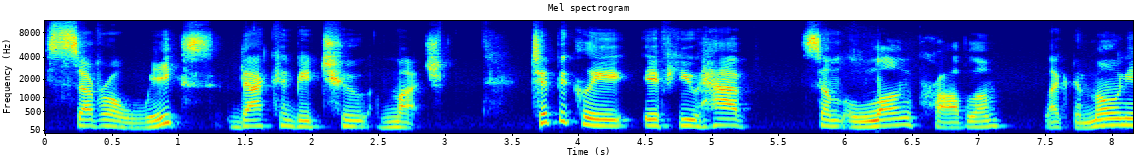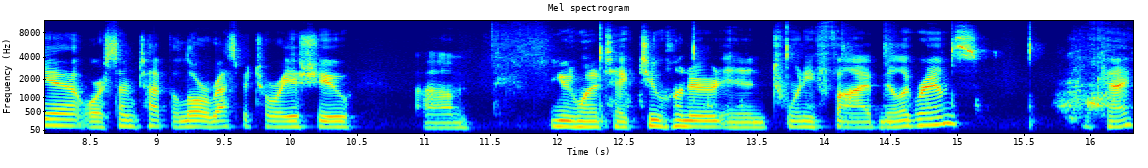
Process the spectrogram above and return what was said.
several weeks, that can be too much. Typically, if you have some lung problem, like pneumonia or some type of lower respiratory issue, um, you'd want to take 225 milligrams. Okay.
